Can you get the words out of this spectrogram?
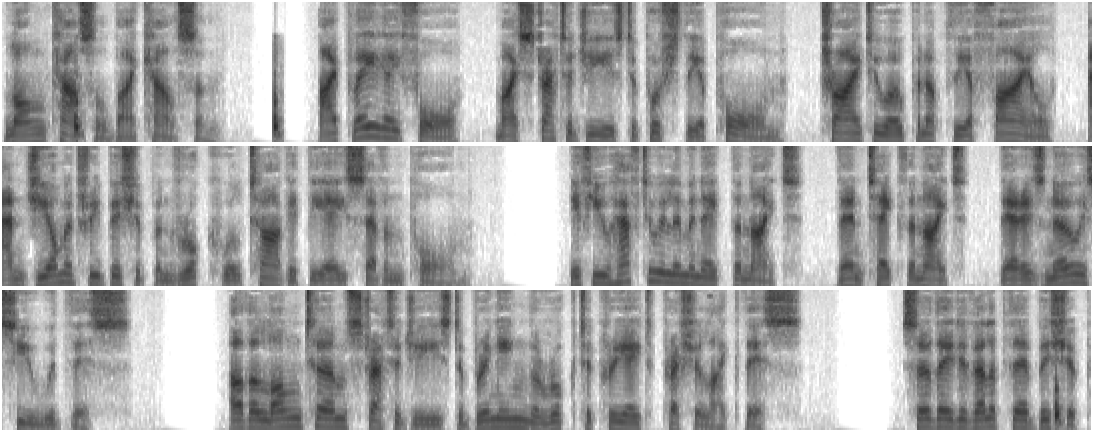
long castle by Carlsen. I play a4, my strategy is to push the a pawn, try to open up the a file, and geometry bishop and rook will target the a7 pawn. If you have to eliminate the knight, then take the knight, there is no issue with this. Other long-term strategies to bringing the rook to create pressure like this. So they develop their bishop,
